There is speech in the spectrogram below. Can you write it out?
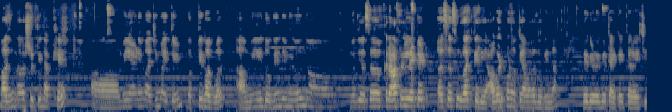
माझं नाव श्रुती नाखे. मी आणि माझी मैत्रीण भक्ती भागवत. आम्ही दोघींनी मिळून म्हणजे असं क्राफ्ट रिलेटेड असं सुरुवात केली. आवड पण होती आम्हाला दोघींना. वेगळे वेगळे काय काय करायची.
